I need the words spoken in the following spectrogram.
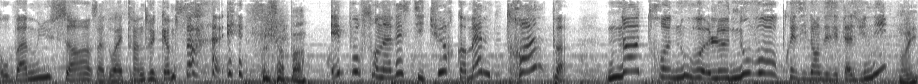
Obamus, hein, ça doit être un truc comme ça. C'est sympa. Et pour son investiture, quand même, Trump, notre nouveau, le nouveau président des États-Unis, Oui.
